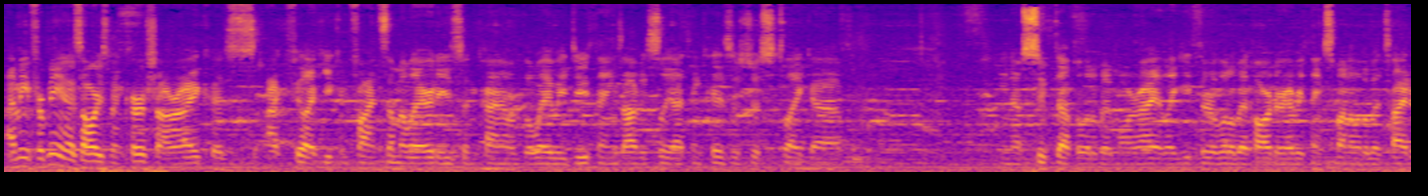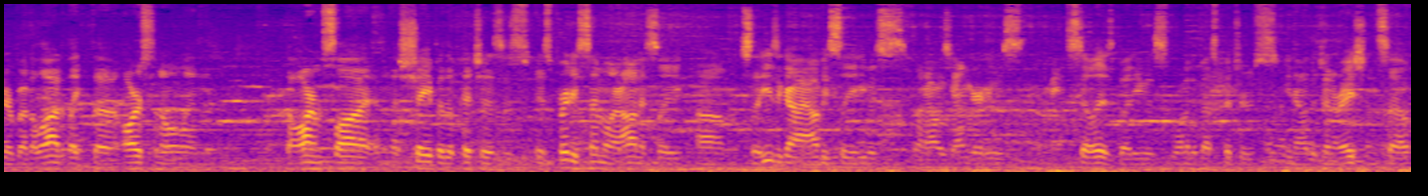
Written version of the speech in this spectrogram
I mean, for me, it's always been Kershaw, right? Because I feel like you can find similarities in kind of the way we do things. Obviously, I think his is just like, uh, you know, souped up a little bit more, right? Like he threw a little bit harder, everything spun a little bit tighter, but a lot of like the arsenal and the arm slot and the shape of the pitches is, is pretty similar, honestly. Um, so he's a guy. Obviously, he was when I was younger. He was, I mean, still is, but he was one of the best pitchers, you know, the generation. So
